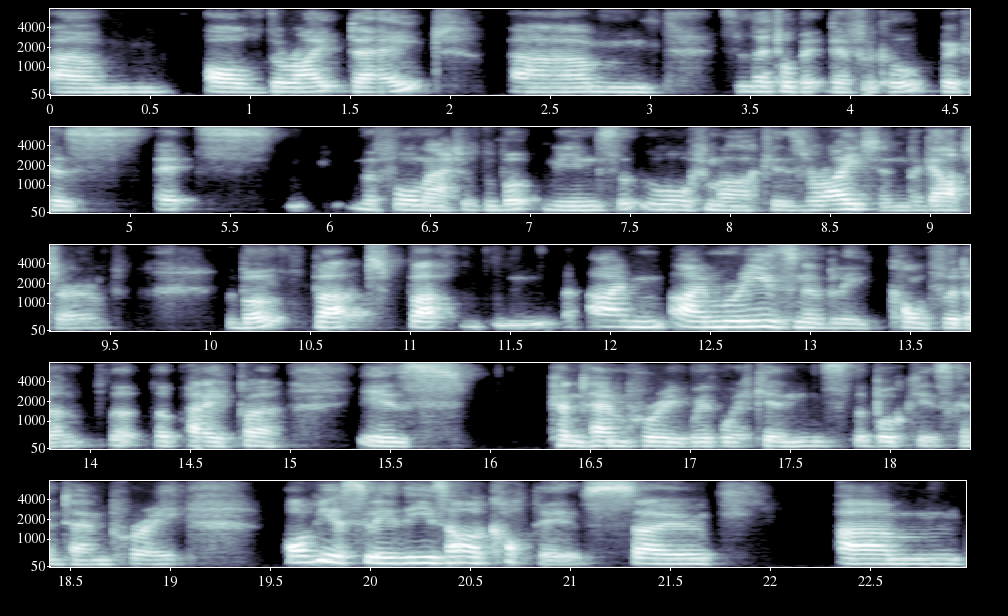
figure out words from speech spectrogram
um, of the right date. Um, it's a little bit difficult because it's the format of the book means that the watermark is right in the gutter of the book, but but I'm I'm reasonably confident that the paper is contemporary with Wickins. The book is contemporary. Obviously, these are copies, so um,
